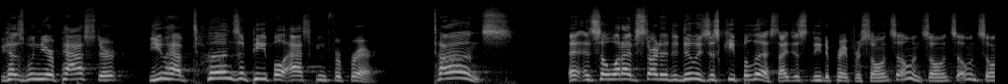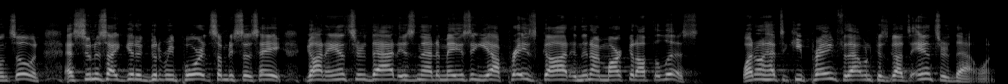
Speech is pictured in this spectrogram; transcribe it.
Because when you're a pastor, you have tons of people asking for prayer. Tons. And, so what I've started to do is just keep a list. I just need to pray for so and so and so and so and so and so. And as soon as I get a good report, somebody says, Hey, God answered that. Isn't that amazing? Yeah, praise God. And then I mark it off the list. Why don't I have to keep praying for that one? Because God's answered that one.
